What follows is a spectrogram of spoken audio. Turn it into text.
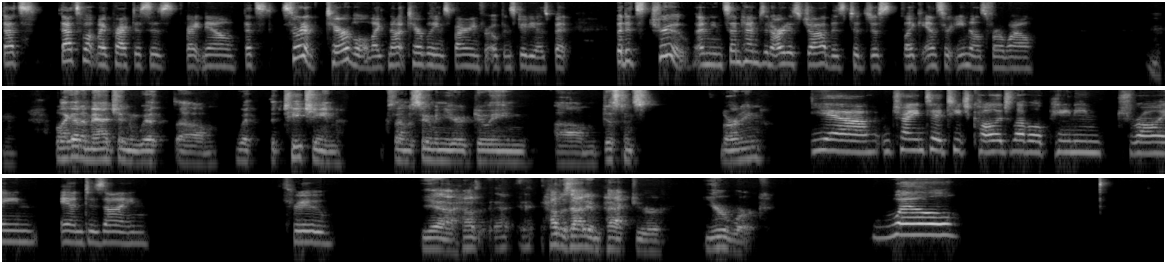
that's that's what my practice is right now. That's sort of terrible, like not terribly inspiring for open studios, but but it's true. I mean, sometimes an artist's job is to just like answer emails for a while. Mm-hmm. Well, I got to imagine with um, with the teaching, because I'm assuming you're doing um, distance learning yeah, I'm trying to teach college level painting, drawing, and design through. Yeah, how how does that impact your your work? Well,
